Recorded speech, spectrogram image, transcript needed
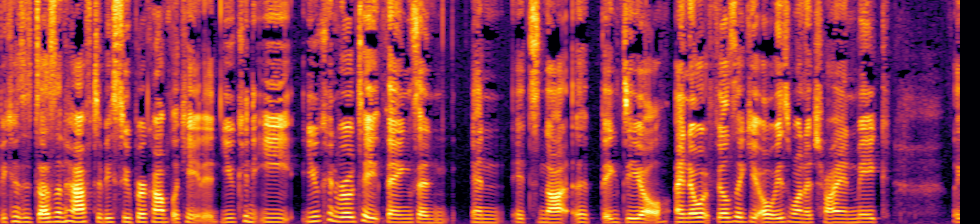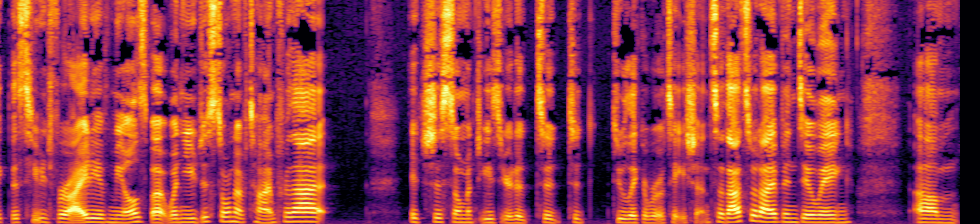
because it doesn't have to be super complicated. You can eat, you can rotate things and and it's not a big deal. I know it feels like you always want to try and make like this huge variety of meals, but when you just don't have time for that, it's just so much easier to to to do like a rotation. So that's what I've been doing. Um,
